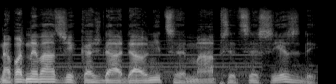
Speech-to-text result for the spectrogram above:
Napadne vás, že každá dálnice má přece sjezdy.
